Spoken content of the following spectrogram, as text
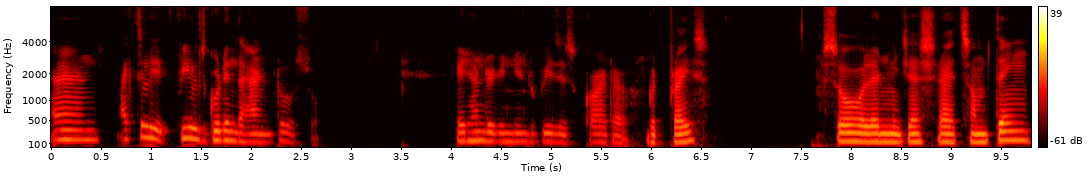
And actually it feels good in the hand too so. 800 Indian rupees is quite a good price. So let me just write something.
